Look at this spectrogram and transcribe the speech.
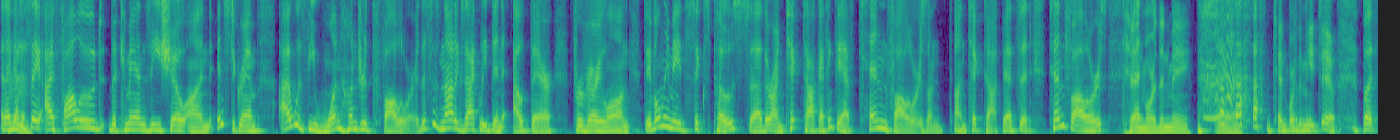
And I got to say, I followed the Command Z show on Instagram. I was the 100th follower. This has not exactly been out there for very long. They've only made six posts. Uh, they're on TikTok. I think they have 10 followers on, on TikTok. That's it. 10 followers. 10 uh, more than me. Anyway. 10 more than me too. But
